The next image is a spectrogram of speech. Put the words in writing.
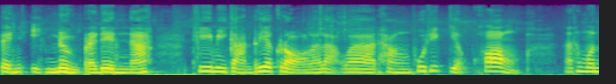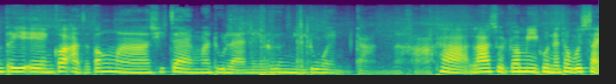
เป็นอีกหนึ่งประเด็นนะ ที่มีการเรียกร้องแล้วล่ะว่าทางผู้ที่เกี่ยวข้อง รัฐมนตรีเองก็อาจจะต้องมาชี้แจงมาดูแลในเรื่องนี้ด้วยเหมือนกันนะคะ ค่ะ ล่าสุดก็มีคุณนัทวุฒิใส่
